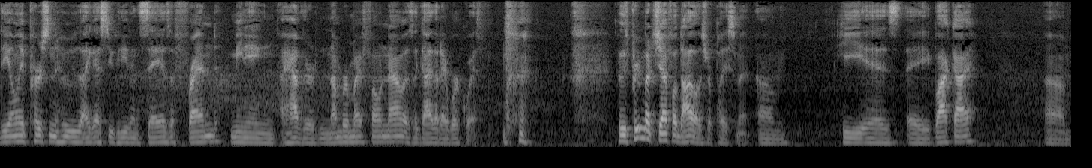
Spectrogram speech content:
the only person who I guess you could even say is a friend, meaning I have their number in my phone now, is a guy that I work with. who's pretty much Jeff Adala's replacement. Um, he is a black guy, um,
